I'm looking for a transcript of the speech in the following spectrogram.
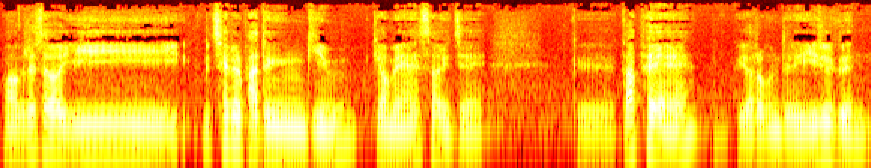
어, 그래서 이 책을 받은 김 겸해 해서 이제 그 카페에 여러분들이 읽은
